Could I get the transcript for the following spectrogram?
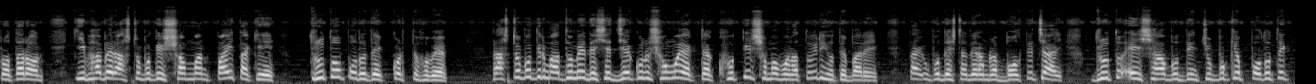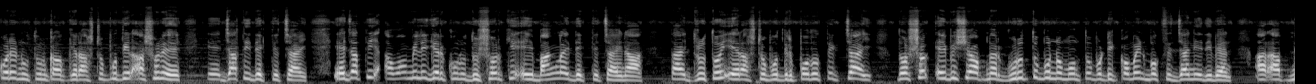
প্রতারক কীভাবে রাষ্ট্রপতির সম্মান পায় তাকে দ্রুত পদত্যাগ করতে হবে। রাষ্ট্রপতির মাধ্যমে দেশে যে কোনো সময় একটা ক্ষতির সম্ভাবনা তৈরি হতে পারে। তাই উপদেষ্টাদের আমরা বলতে চাই, দ্রুত এই শাহাবুদ্দিন চুপ্পুকে পদত্যাগ করে নতুন কাউকে রাষ্ট্রপতির আসনে এ জাতি দেখতে চায়। এ জাতি আওয়ামী লীগের কোনো দূষরকে এই বাংলায় দেখতে চায় না। তাই দ্রুতই এ রাষ্ট্রপতির পদত্যাগ চাই। দর্শক এই বিষয়ে আপনার গুরুত্বপূর্ণ মন্তব্যটি কমেন্ট বক্সে জানিয়ে দিবেন। আর আপনি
